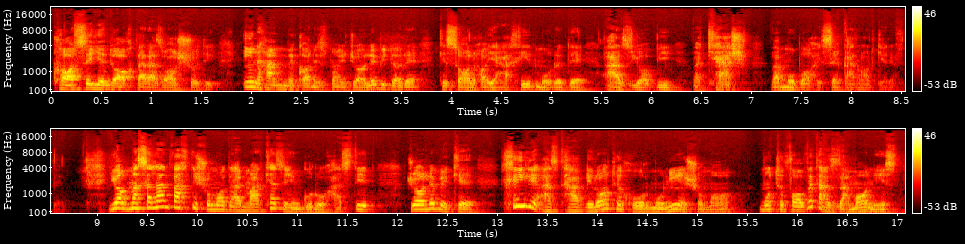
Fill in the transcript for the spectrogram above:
کاسه داغتر از آش شدی؟ این هم مکانیزم های جالبی داره که سالهای اخیر مورد ارزیابی و کشف و مباحثه قرار گرفته. یا مثلا وقتی شما در مرکز این گروه هستید جالبه که خیلی از تغییرات هورمونی شما متفاوت از زمانی است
